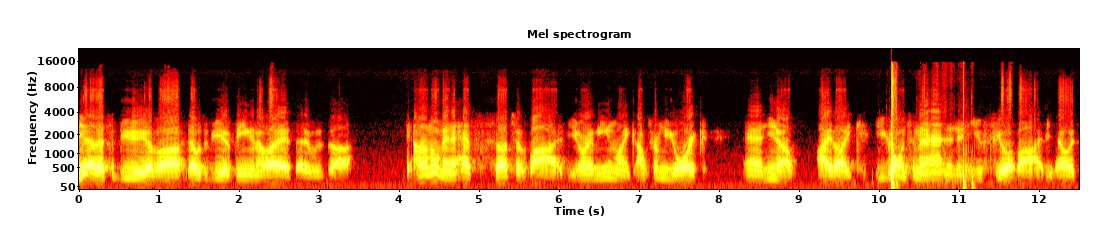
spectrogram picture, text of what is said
Yeah, that's the beauty of uh, that was the beauty of being in LA. is That it was, uh, I don't know, man. It has such a vibe. You know what I mean? Like I'm from New York, and you know, I like you go into Manhattan and you feel a vibe. You know, it's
